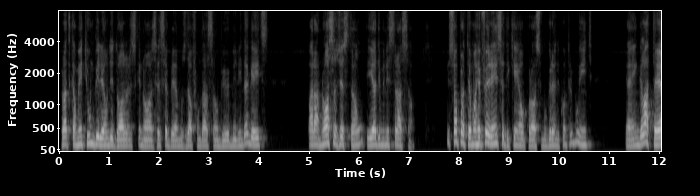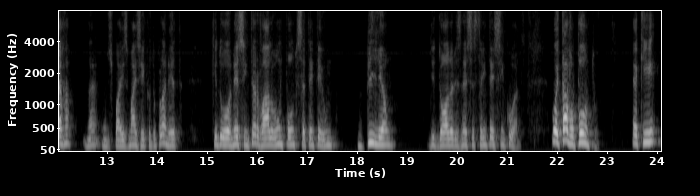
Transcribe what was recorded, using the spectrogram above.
praticamente um bilhão de dólares que nós recebemos da Fundação Bill e Melinda Gates para a nossa gestão e administração. E só para ter uma referência de quem é o próximo grande contribuinte, é a Inglaterra, né, um dos países mais ricos do planeta, que doou nesse intervalo 1,71 bilhão de dólares nesses 35 anos. O oitavo ponto é que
